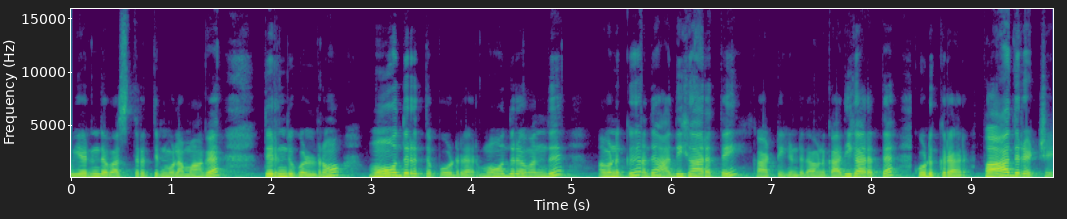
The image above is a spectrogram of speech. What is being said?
உயர்ந்த வஸ்திரத்தின் மூலமாக தெரிந்து கொள்கிறோம் மோதிரத்தை போடுறார். மோதிரம் வந்து அவனுக்கு அது அதிகாரத்தை காட்டுகின்றது. அவனுக்கு அதிகாரத்தை கொடுக்கிறார். பாதரட்சை.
